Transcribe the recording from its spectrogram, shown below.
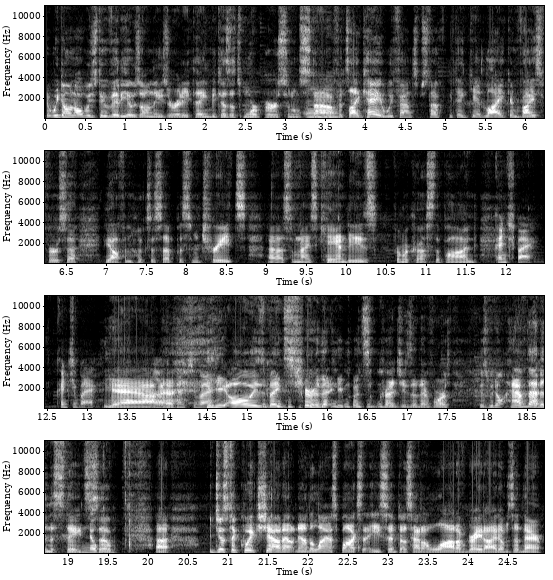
We don't always do videos on these or anything because it's more personal stuff. It's like, hey, we found some stuff we think you'd like, and vice versa. He often hooks us up with some treats, uh, some nice candies from across the pond. Crunch bar. Crunchy bar. Yeah, crunchy bar. he always makes sure that he puts some crunchies in there for us because we don't have that in the states. Nope. So, uh, just a quick shout out now. The last box that he sent us had a lot of great items in there,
